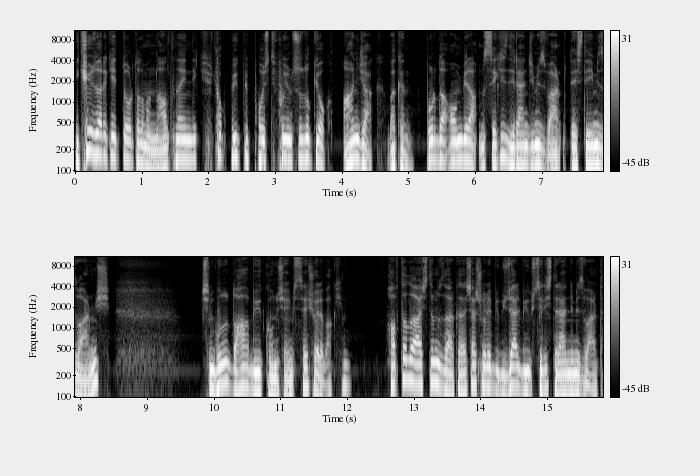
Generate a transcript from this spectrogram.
200 hareketli ortalamanın altına indik. Çok büyük bir pozitif uyumsuzluk yok. Ancak bakın burada 11.68 direncimiz var, desteğimiz varmış. Şimdi bunu daha büyük konuşayım size. Şöyle bakayım. Haftalığı açtığımızda arkadaşlar şöyle bir güzel bir yükseliş trendimiz vardı.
